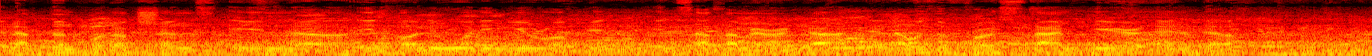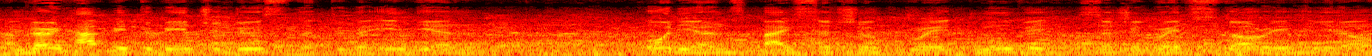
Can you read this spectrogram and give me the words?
And I've done productions in uh, in Hollywood, in Europe, in, in South America, and that was the first time here. And uh, I'm very happy to be introduced to the Indian audience by such a great movie, such a great story, you know,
